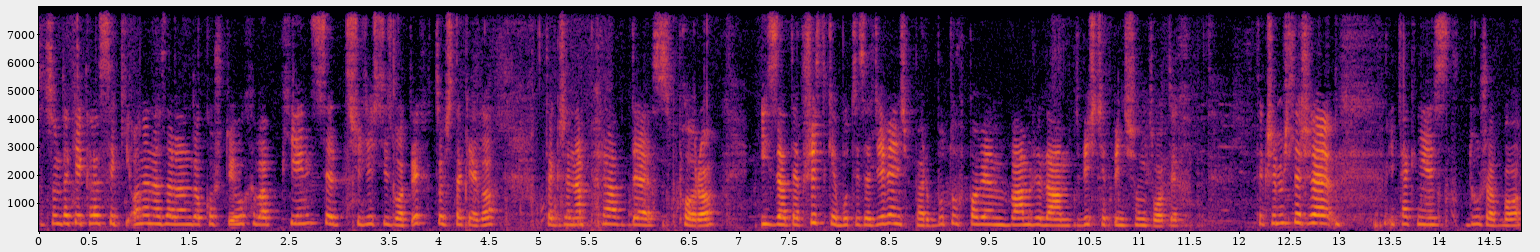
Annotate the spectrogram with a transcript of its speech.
to są takie klasyki. One na Zalando kosztują chyba 530 zł, coś takiego. Także naprawdę sporo. I za te wszystkie buty, za 9 par butów, powiem Wam, że dałam 250 zł. Także myślę, że i tak nie jest dużo, bo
